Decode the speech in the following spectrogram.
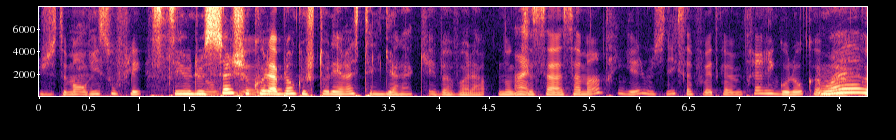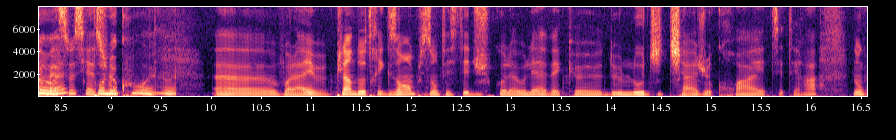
justement, au riz soufflé. C'était le Donc, seul euh, chocolat blanc que je tolérais, c'était le Galac. Et ben voilà. Donc ça, ça m'a intriguée. Je me suis dit que ça pouvait être quand même très rigolo comme, euh, comme association. Pour le coup, ouais. Euh, voilà, et plein d'autres exemples. Ils ont testé du chocolat au lait avec euh, de l'ojicha, je crois, etc. Donc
